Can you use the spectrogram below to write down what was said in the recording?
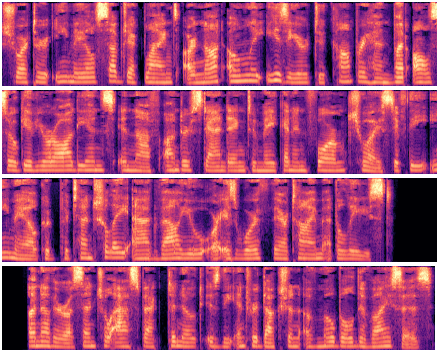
Shorter email subject lines are not only easier to comprehend but also give your audience enough understanding to make an informed choice if the email could potentially add value or is worth their time at the least. Another essential aspect to note is the introduction of mobile devices,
